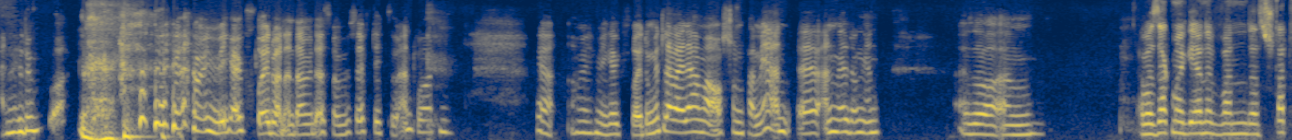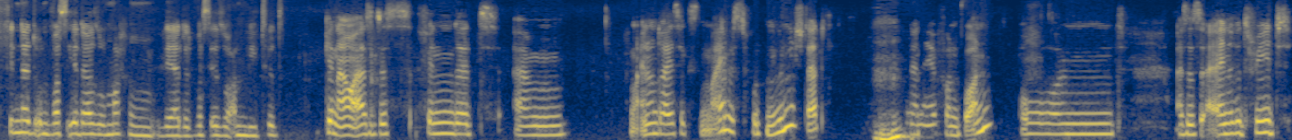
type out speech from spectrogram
Anmeldung, boah. habe mich mega gefreut, war dann damit erstmal beschäftigt zu antworten. Ja, habe mich mega gefreut. Und mittlerweile haben wir auch schon ein paar mehr An äh, Anmeldungen. Also ähm, aber sag mal gerne, wann das stattfindet und was ihr da so machen werdet, was ihr so anbietet. Genau, also das findet ähm, vom 31. Mai bis 2. Juni statt, mhm. in der Nähe von Bonn. Und also es ist ein Retreat,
